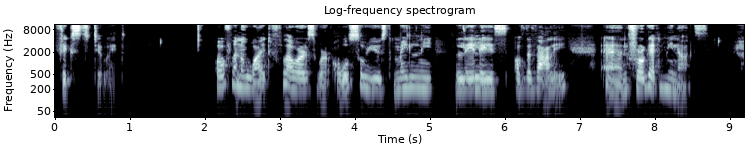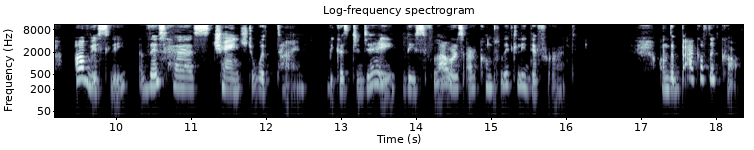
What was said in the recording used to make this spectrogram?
fixed to it. Often white flowers were also used, mainly lilies of the valley and forget me nots. Obviously, this has changed with time because today these flowers are completely different. On the back of the cup,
